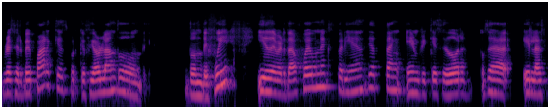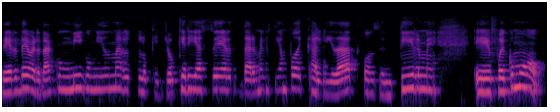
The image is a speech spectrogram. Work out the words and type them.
reservé parques, porque fui hablando donde donde fui y de verdad fue una experiencia tan enriquecedora. O sea, el hacer de verdad conmigo misma lo que yo quería hacer, darme el tiempo de calidad, consentirme, eh, fue como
